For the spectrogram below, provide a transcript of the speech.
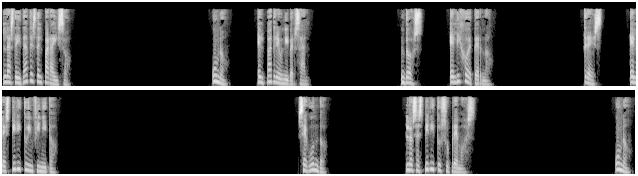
Las deidades del paraíso. 1. El Padre Universal. 2. El Hijo Eterno. 3. El Espíritu Infinito. Segundo. Los Espíritus Supremos. 1.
